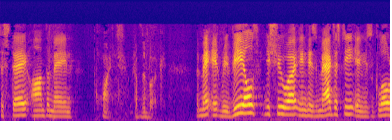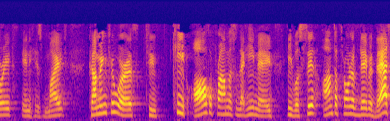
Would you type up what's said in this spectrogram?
to stay on the main point of the book. It reveals Yeshua in his majesty, in his glory, in his might coming to earth to keep all the promises that he made. He will sit on the throne of David. That's,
